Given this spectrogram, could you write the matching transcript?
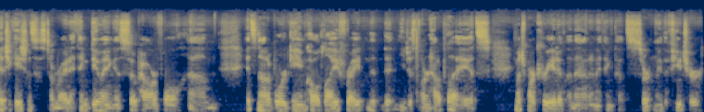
education system, right? I think doing is so powerful. Um, it's not a board game called life, right? That, that, you just learn how to play. It's much more creative than that. And I think that's certainly the future.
